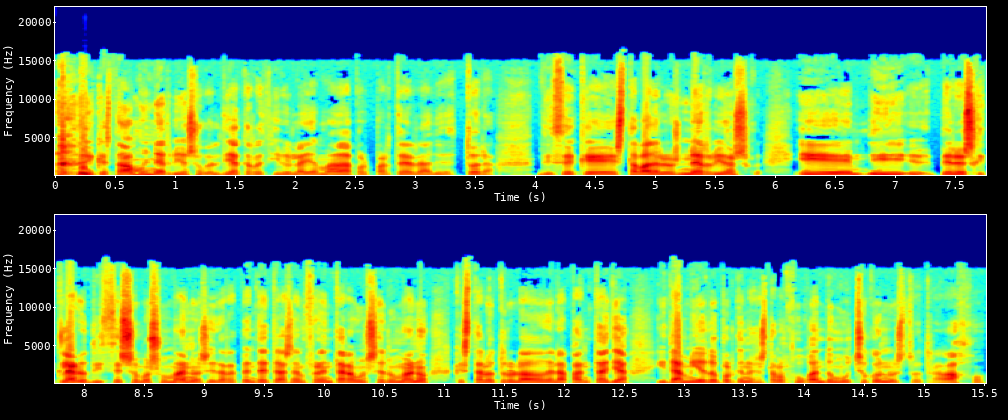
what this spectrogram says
y que estaba muy nervioso el día que recibió la llamada por parte de la directora. Dice que estaba de los nervios, eh, y- pero es que claro, dice, somos humanos y de repente te vas a enfrentar a un ser humano que está al otro lado de la pantalla y da miedo porque nos estamos jugando mucho con nuestro trabajo.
